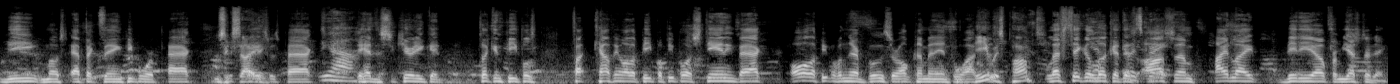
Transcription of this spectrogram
the most epic thing. People were packed. It was exciting. Place was packed. Yeah. They had the security get clicking people, f- counting all the people. People are standing back. All the people from their booths are all coming in to watch. He this. was pumped. Let's take a Yeah, look at this awesome highlight video from yesterday.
